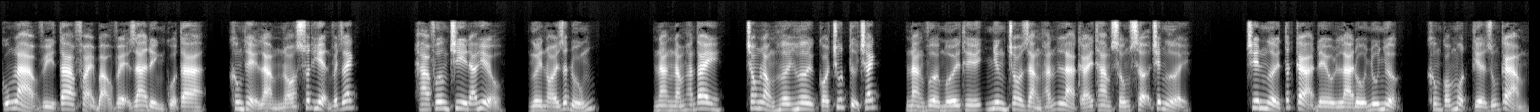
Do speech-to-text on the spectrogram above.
cũng là vì ta phải bảo vệ gia đình của ta, không thể làm nó xuất hiện vết rách. Hà Phương Chi đã hiểu, người nói rất đúng. Nàng nắm hắn tay, trong lòng hơi hơi có chút tự trách, nàng vừa mới thế nhưng cho rằng hắn là cái tham sống sợ chết người. Trên người tất cả đều là đồ nhu nhược, không có một kia dũng cảm.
